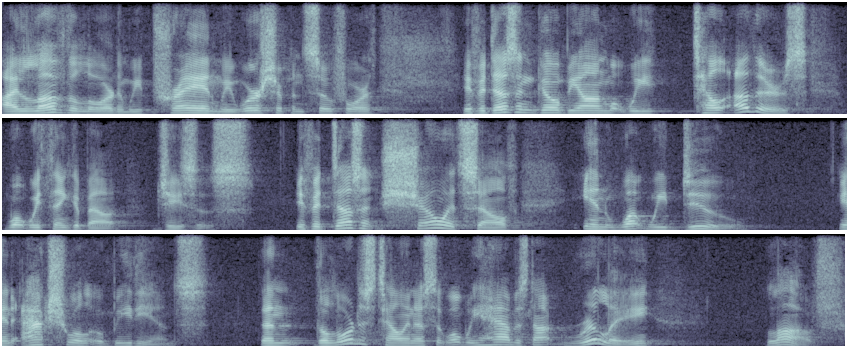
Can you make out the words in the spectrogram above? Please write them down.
I love the Lord, and we pray and we worship and so forth, if it doesn't go beyond what we tell others what we think about Jesus, if it doesn't show itself in what we do, in actual obedience, then the Lord is telling us that what we have is not really love.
